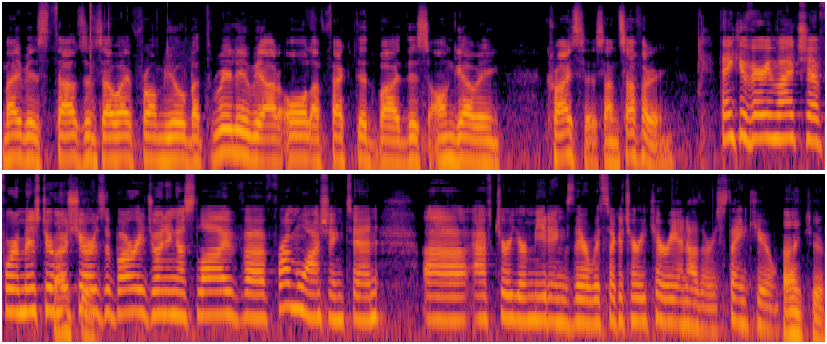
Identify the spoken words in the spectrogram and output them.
Maybe it's thousands away from you, but really we are all affected by this ongoing crisis and suffering. Thank you very much uh, for Mr. Thank Hoshyar you. Zebari joining us live uh, from Washington uh, after your meetings there with Secretary Kerry and others. Thank you. Thank you.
